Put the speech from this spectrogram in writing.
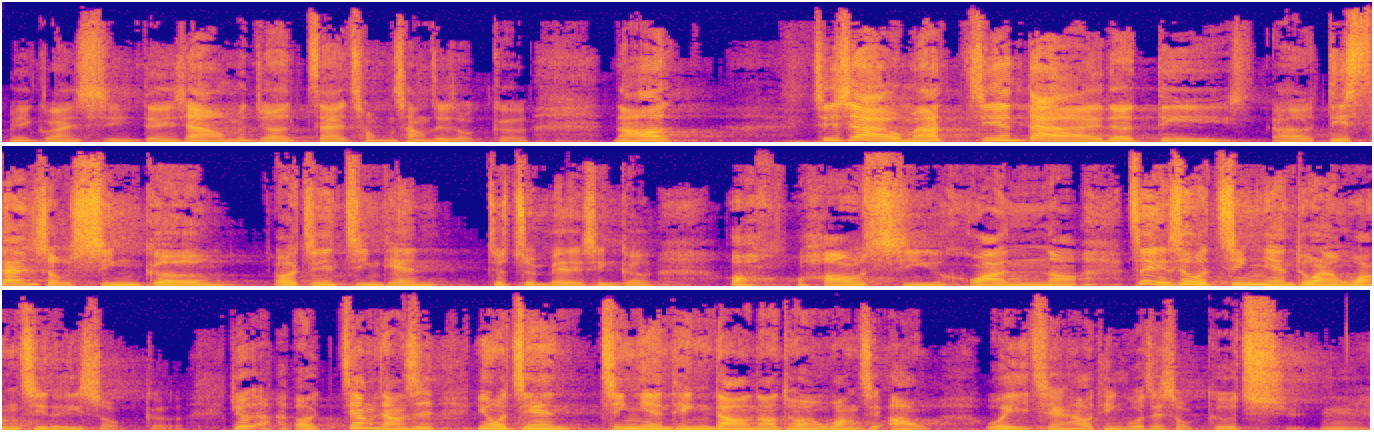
没关系，等一下我们就再重唱这首歌。然后接下来我们要今天带来的第呃第三首新歌，哦，今天今天就准备的新歌，哦，我好喜欢哦！这也是我今年突然忘记的一首歌，就是呃这样讲是因为我今年今年听到，然后突然忘记哦，我以前还有听过这首歌曲，嗯，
